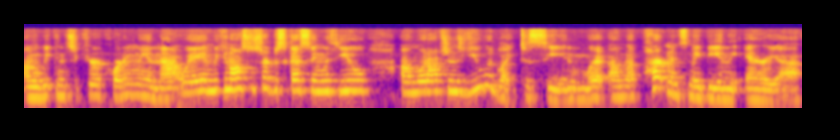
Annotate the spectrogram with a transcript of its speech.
Um, we can secure accordingly in that way. And we can also start discussing with you um, what options you would like to see and what um, apartments may be in the area.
